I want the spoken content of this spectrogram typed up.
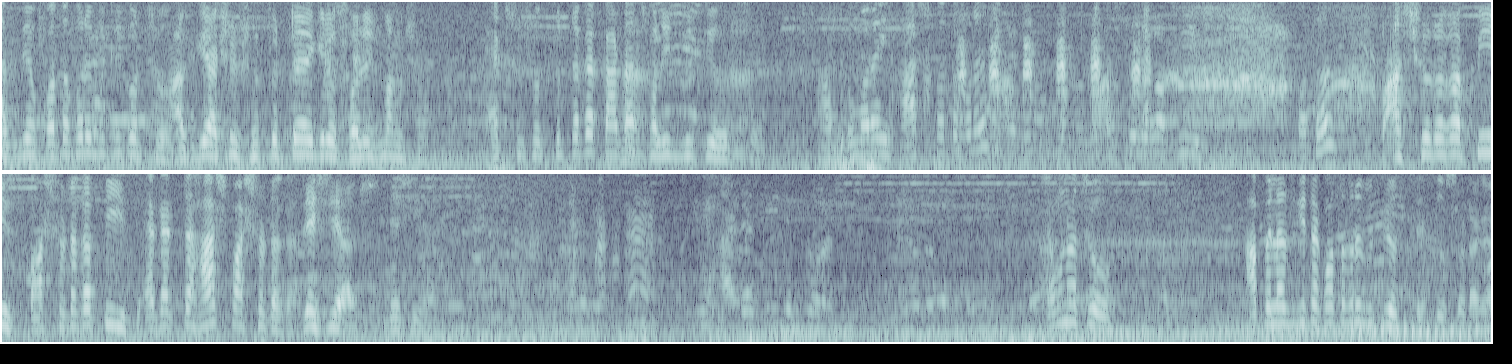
আজকে কত করে বিক্রি করছ? আজকে একশো সত্তর টাকা কিলো সলিড মাংস। একশো সত্তর টাকা কাটা সলিড বিক্রি হচ্ছে। আর তোমার এই হাঁস কত করে? পাঁচশো টাকা পিস কত? পাঁচশো টাকা পিস পাঁচশো টাকা পিস এক একটা হাঁস পাঁচশো টাকা। দেশি হাঁস। দেশি হাঁস। কেমন আছো? আপেল আজকেটা কত করে বিক্রি হচ্ছে? দুশো টাকা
